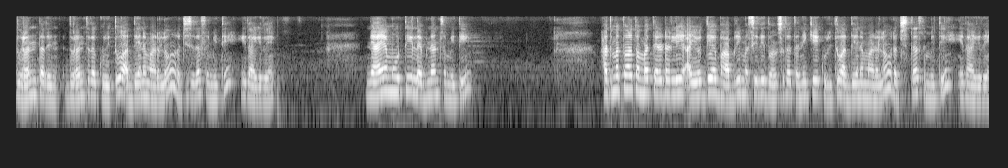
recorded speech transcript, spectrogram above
ದುರಂತದ ದುರಂತದ ಕುರಿತು ಅಧ್ಯಯನ ಮಾಡಲು ರಚಿಸಿದ ಸಮಿತಿ ಇದಾಗಿದೆ. ನ್ಯಾಯಮೂರ್ತಿ ಲೆಬ್ನನ್ ಸಮಿತಿ. ಹತ್ತೊಂಬತ್ತು ನೂರ ತೊಂಬತ್ತೆರಡರಲ್ಲಿ ಅಯೋಧ್ಯೆಯ ಬಾಬ್ರಿ ಮಸೀದಿ ಧ್ವಂಸದ ತನಿಖೆ ಕುರಿತು ಅಧ್ಯಯನ ಮಾಡಲು ರಚಿಸಿದ ಸಮಿತಿ ಇದಾಗಿದೆ.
